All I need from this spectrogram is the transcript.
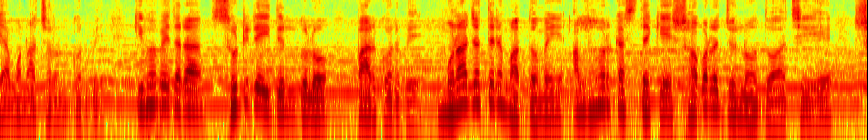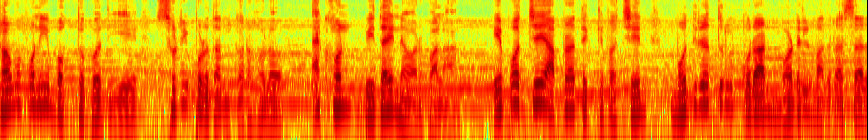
কেমন আচরণ করবে, কীভাবে তারা ছুটির এই দিনগুলো পার করবে। মোনাজাতের মাধ্যমে আল্লাহর কাছ থেকে সবার জন্য দোয়া চেয়ে সমাপনী বক্তব্য দিয়ে ছুটি প্রদান করা হলো। এখন বিদায় নেওয়ার পালা। এ পর্যায়ে আপনারা দেখতে পাচ্ছেন মদিরাতুল কোরআন মডেল মাদ্রাসার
